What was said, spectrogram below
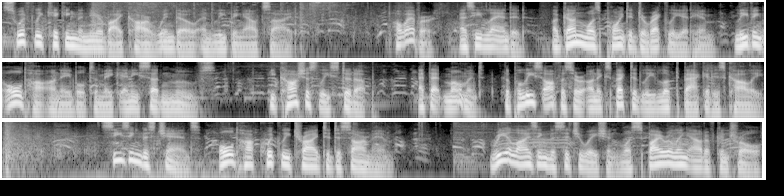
swiftly kicking the nearby car window and leaping outside. However, as he landed, a gun was pointed directly at him, leaving Old Ha unable to make any sudden moves. He cautiously stood up. At that moment, the police officer unexpectedly looked back at his colleague. Seizing this chance, Old Ha quickly tried to disarm him, Realizing the situation was spiraling out of control,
